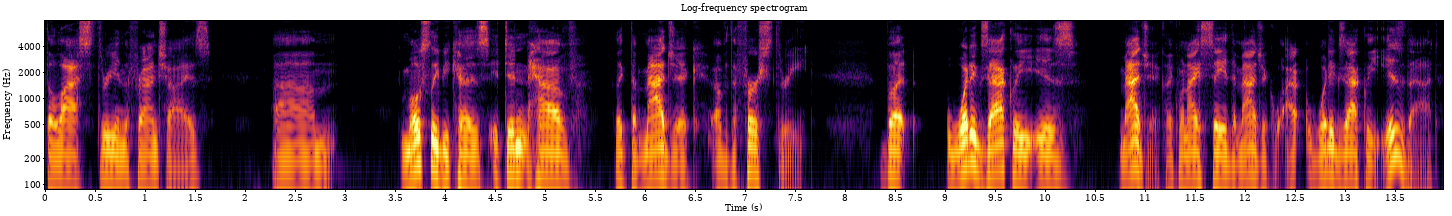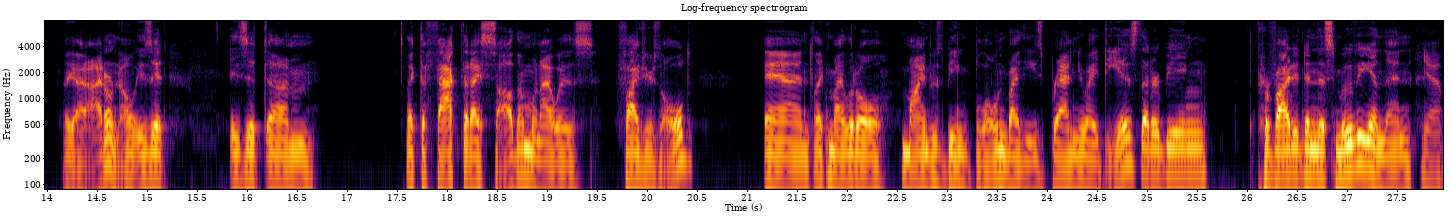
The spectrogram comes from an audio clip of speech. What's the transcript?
the last three in the franchise, um, mostly because it didn't have like the magic of the first three. But what exactly is magic? Like when I say the magic, what exactly is that? Like I, I don't know. Is it is it um like the fact that I saw them when I was five years old, and like my little mind was being blown by these brand new ideas that are being provided in this movie, and then yeah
